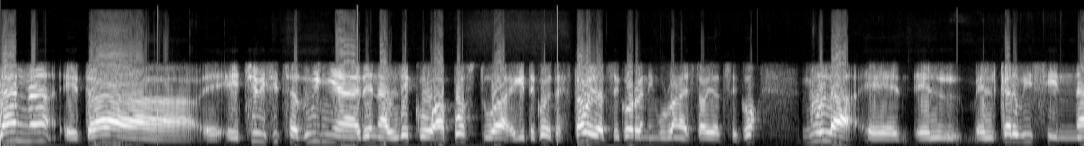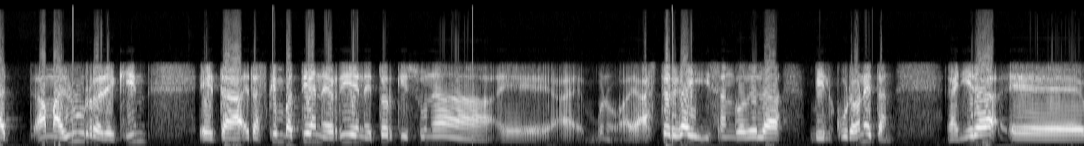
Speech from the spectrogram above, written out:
lana eta etxe bizitza duinaren aldeko apostua egiteko eta estaudatzeko horren inguruan estaudatzeko nola eh, el, elkarbizin ama lurrarekin eta eta azken batean herrien etorkizuna eh, bueno, aztergai izango dela bilkura honetan. Gainera, eh,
